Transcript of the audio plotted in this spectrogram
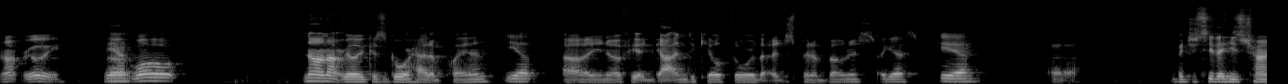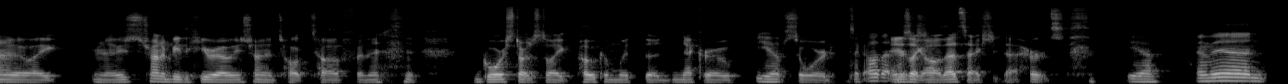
Not really. Yeah. Uh, well, no, not really, because Gorr had a plan. Yep. Uh, you know, if he had gotten to kill Thor, that had just been a bonus, I guess. Yeah. Uh, but you see that he's trying to like, you know, he's trying to be the hero. He's trying to talk tough, and then Gorr starts to like poke him with the necro Yep. sword, It's like, oh, that. and he's like, "Oh, that's actually that hurts." Yeah. And then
